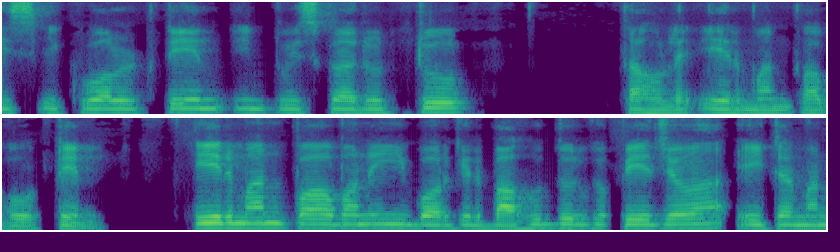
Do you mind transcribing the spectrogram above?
is equal ten into square root two তাহলে এর মান পাবো টেন এর মান পাওয়া মানেই বর্গের বাহুর দৈর্ঘ্য পেয়ে যাওয়া, এইটার মান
